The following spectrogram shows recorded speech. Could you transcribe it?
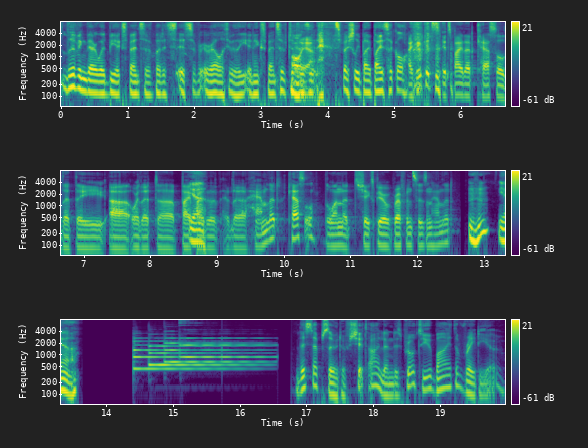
living there would be expensive but it's it's relatively inexpensive to oh, visit yeah. especially by bicycle i think it's it's by that castle that they uh, or that uh, by, yeah. by the, the hamlet castle the one that shakespeare references in hamlet mm-hmm yeah this episode of shit island is brought to you by the radio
